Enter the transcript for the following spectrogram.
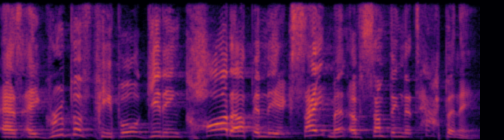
as a group of people getting caught up in the excitement of something that's happening.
